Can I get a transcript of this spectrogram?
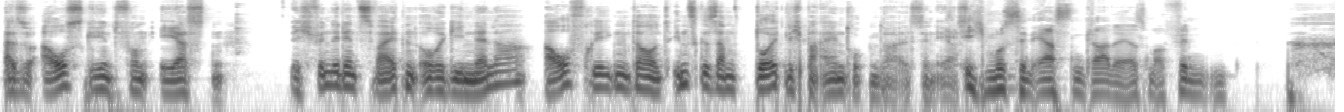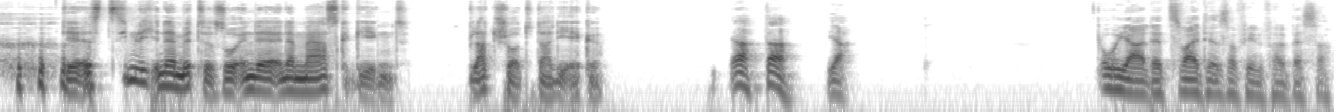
Also ausgehend vom ersten. Ich finde den zweiten origineller, aufregender und insgesamt deutlich beeindruckender als den ersten. Ich muss den ersten gerade erstmal finden. Der ist ziemlich in der Mitte, so in der, in der Mask-Gegend. Bloodshot, da die Ecke. Ja, da, ja. Oh ja, der zweite ist auf jeden Fall besser.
